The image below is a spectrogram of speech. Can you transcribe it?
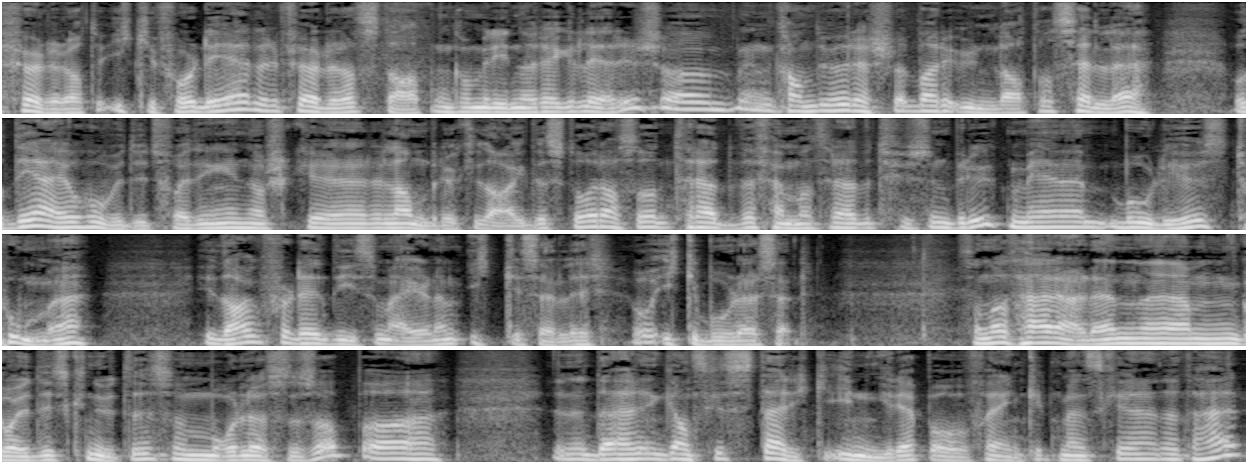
føler at du ikke får det, eller føler at staten kommer inn og regulerer, så kan du jo rett og slett bare unnlate å selge. Og det er jo hovedutfordringen i norsk eh, landbruk i dag. Det står altså 30 000-35 000 bruk med bolighus tomme i dag fordi de som eier dem, ikke selger, og ikke bor der selv. Sånn at her er det en um, gordisk knute som må løses opp. og det er ganske sterke inngrep overfor enkeltmennesket, dette her,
